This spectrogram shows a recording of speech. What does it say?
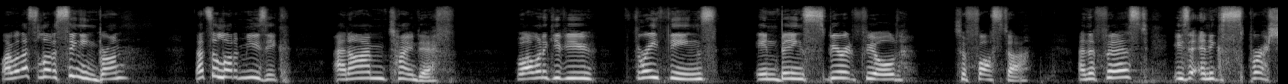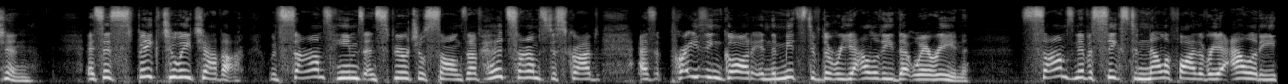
Well, that's a lot of singing, Bron. That's a lot of music, and I'm tone deaf. Well, I want to give you three things in being spirit filled to foster. And the first is an expression. It says, speak to each other with psalms, hymns, and spiritual songs. And I've heard psalms described as praising God in the midst of the reality that we're in. Psalms never seeks to nullify the reality,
